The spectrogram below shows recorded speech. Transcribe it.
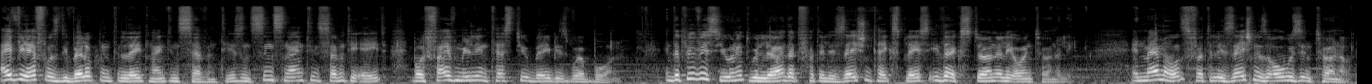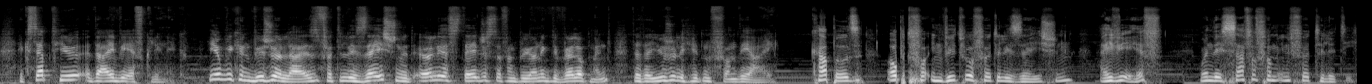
IVF was developed in the late 1970s and since 1978 about 5 million test tube babies were born. In the previous unit we learned that fertilization takes place either externally or internally. In mammals, fertilization is always internal, except here at the IVF clinic. Here we can visualize fertilization at earlier stages of embryonic development that are usually hidden from the eye. Couples opt for in vitro fertilization, IVF, when they suffer from infertility,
